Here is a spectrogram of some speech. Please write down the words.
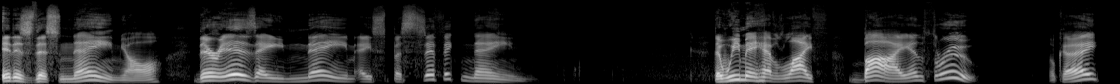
It is this name, y'all. There is a name, a specific name, that we may have life by and through. Okay?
